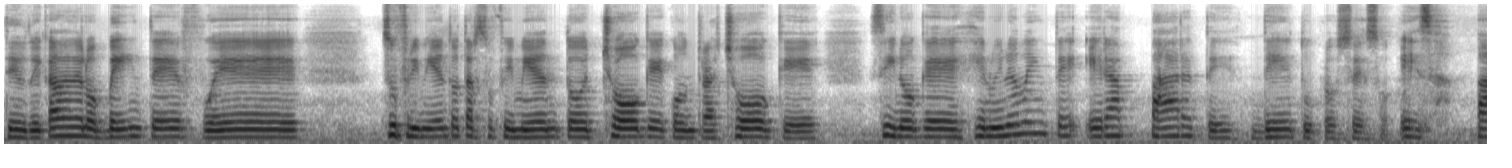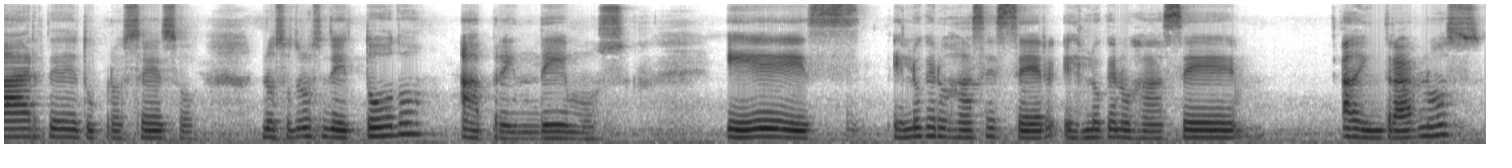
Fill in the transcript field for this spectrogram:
de década de los 20 fue sufrimiento tras sufrimiento, choque contra choque, sino que genuinamente era parte de tu proceso, es parte de tu proceso. Nosotros de todo aprendemos. Es, es lo que nos hace ser, es lo que nos hace adentrarnos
